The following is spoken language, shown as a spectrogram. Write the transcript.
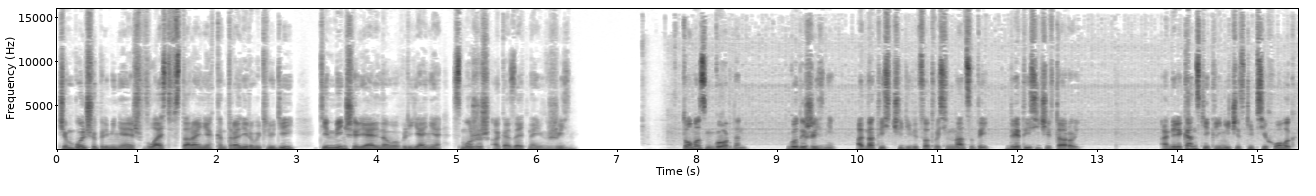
чем больше применяешь власть в стараниях контролировать людей, тем меньше реального влияния сможешь оказать на их жизнь. Томас Гордон. Годы жизни. 1918-2002. Американский клинический психолог,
